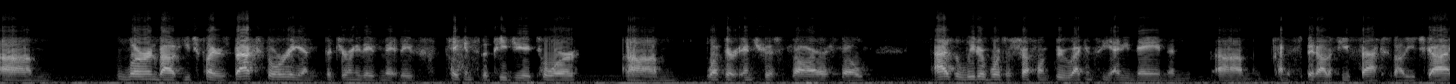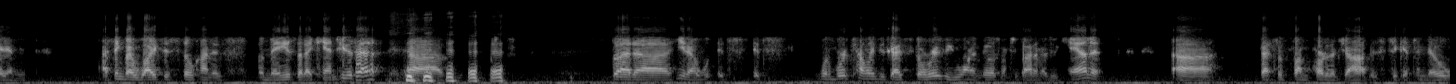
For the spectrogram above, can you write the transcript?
um, learn about each player's backstory and the journey they've made they've taken to the PGA Tour, um, what their interests are. So as the leaderboards are shuffling through, I can see any name and um, kind of spit out a few facts about each guy. And I think my wife is still kind of amazed that I can do that. Um, but uh, you know, it's it's when we're telling these guys stories, we want to know as much about them as we can, and uh, that's a fun part of the job is to get to know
